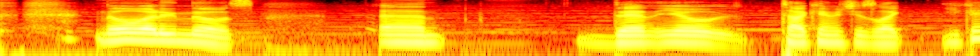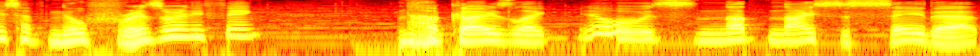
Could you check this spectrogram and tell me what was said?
Nobody knows. And then, you know, Takemichi's like, you guys have no friends or anything? Now Kai's like, you know, it's not nice to say that.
